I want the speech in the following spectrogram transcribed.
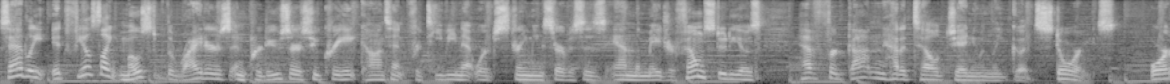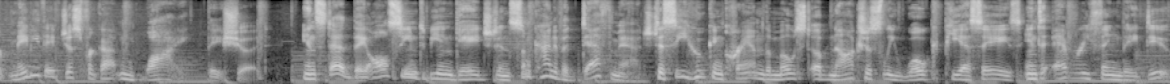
Sadly, it feels like most of the writers and producers who create content for TV networks, streaming services, and the major film studios have forgotten how to tell genuinely good stories. Or maybe they've just forgotten why they should. Instead, they all seem to be engaged in some kind of a death match to see who can cram the most obnoxiously woke PSAs into everything they do,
